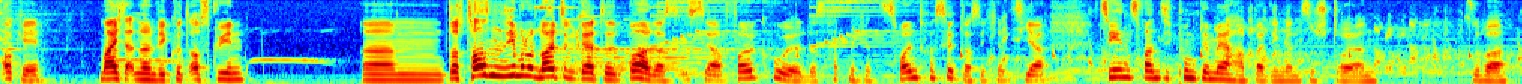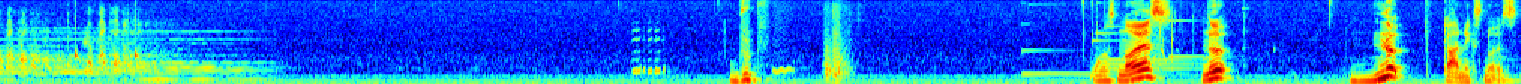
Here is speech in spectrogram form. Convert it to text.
Okay. Mach ich den anderen Weg kurz auf Screen. Ähm, du hast 1700 Leute gerettet. Boah, das ist ja voll cool. Das hat mich jetzt voll interessiert, dass ich jetzt hier 10, 20 Punkte mehr habe bei den ganzen Steuern. Super. Was Neues? Nö. Nö. Gar nichts Neues.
